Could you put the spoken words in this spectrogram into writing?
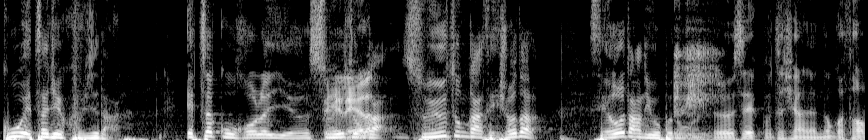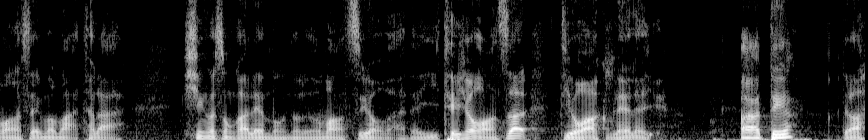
挂一只就可以了。一只挂好了以后，所有中介所有中介侪晓得了，侪会打电话拨侬。然后再过得想着侬搿套房子还没卖脱啦，新个中介来问侬了，侬房子要伐？那伊推销房子电话也过来了就，啊，对个，对伐？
